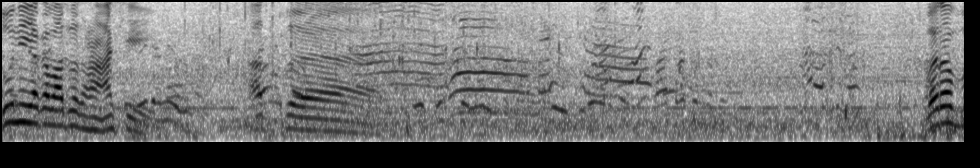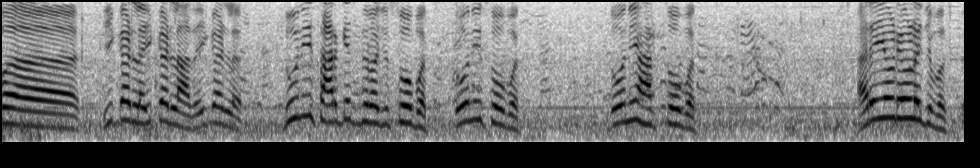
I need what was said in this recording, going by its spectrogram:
दोन्ही एका बाजूला हा अशी. असं. बरोबर. इकडलं इकडलं आता इकडलं. दोन्ही सारखेच फिरवायचे सोबत. दोन्ही सोबत. दोन्ही हात सोबत. अरे एवढे एवढ्याचे फक्त.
